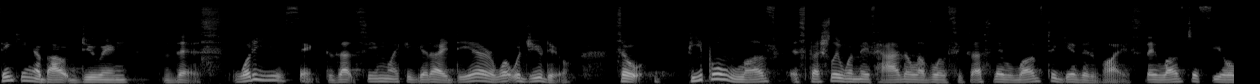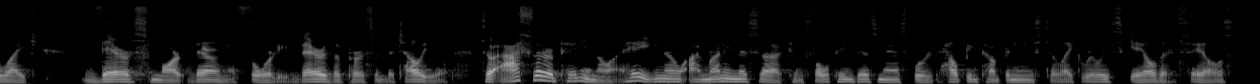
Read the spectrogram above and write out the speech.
thinking about doing this. What do you think? Does that seem like a good idea or what would you do? So, people love, especially when they've had a level of success, they love to give advice. They love to feel like they're smart, they're an authority, they're the person to tell you. So ask their opinion a lot. Hey, you know, I'm running this uh, consulting business. We're helping companies to like really scale their sales.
